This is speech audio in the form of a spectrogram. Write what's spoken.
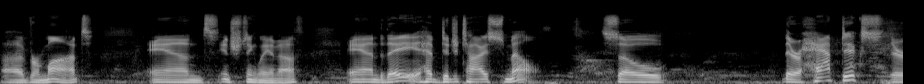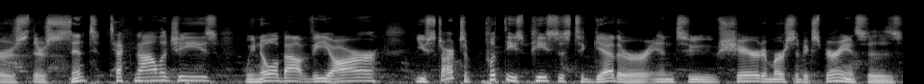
uh, Vermont, and interestingly enough, and they have digitized smell. So there are haptics, there's there's scent technologies. We know about VR. You start to put these pieces together into shared immersive experiences.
